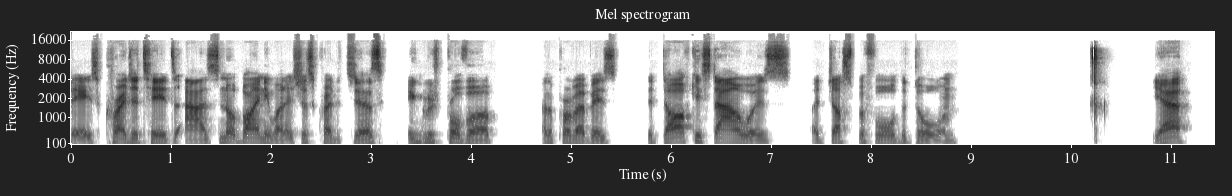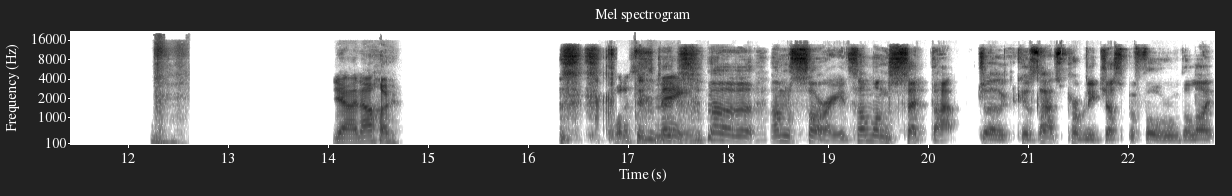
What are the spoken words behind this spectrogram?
that is credited as not by anyone, it's just credited as English proverb. And the proverb is The darkest hours are just before the dawn. Yeah. yeah, I know. What does this mean? No, no, no, I'm sorry. Someone said that uh, because that's probably just before all the light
